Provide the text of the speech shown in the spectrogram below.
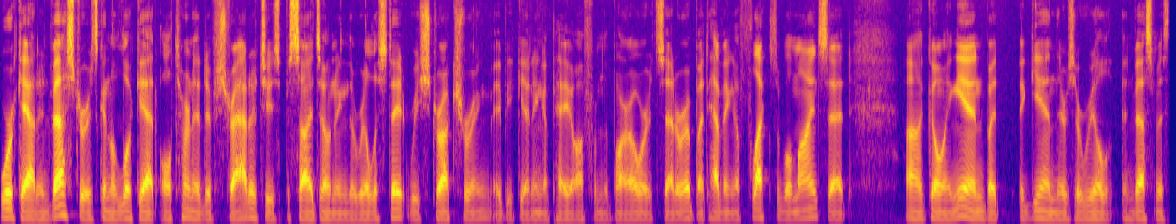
workout investor is going to look at alternative strategies besides owning the real estate, restructuring, maybe getting a payoff from the borrower, et cetera, but having a flexible mindset uh, going in. But again, there's a real investment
